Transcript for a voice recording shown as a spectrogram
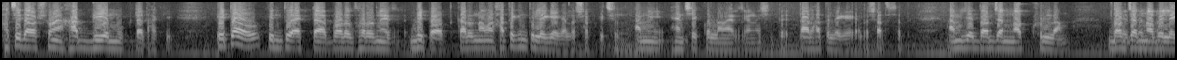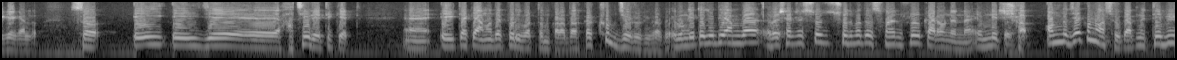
হাঁচি দেওয়ার সময় হাত দিয়ে মুখটা ঢাকি। এটাও কিন্তু একটা বড় ধরনের বিপদ কারণ আমার হাতে কিন্তু লেগে গেল সবকিছু। আমি হ্যান্ডশেক করলাম একজনের সাথে তার হাতে লেগে গেল সাথে সাথে। আমি যে দরজার নখ খুললাম দরজার নবে লেগে গেল। সো এই এই যে হাঁচির এটিকেট এইটাকে আমাদের পরিবর্তন করা দরকার খুব জরুরি হবে এবং এটা যদি আমরা সেটা শুধুমাত্র সোয়াইন ফ্লুর কারণে না এমনিতে সব। অন্য যে কোনো অসুখ আপনি টিবি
